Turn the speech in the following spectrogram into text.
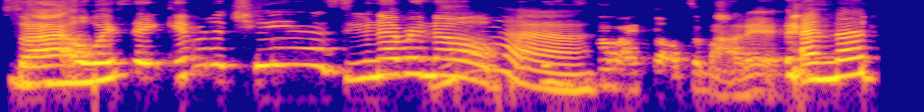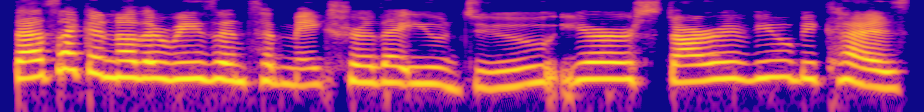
So mm-hmm. I always say, give it a chance. You never know. Yeah. how I felt about it. And that that's like another reason to make sure that you do your star review because,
